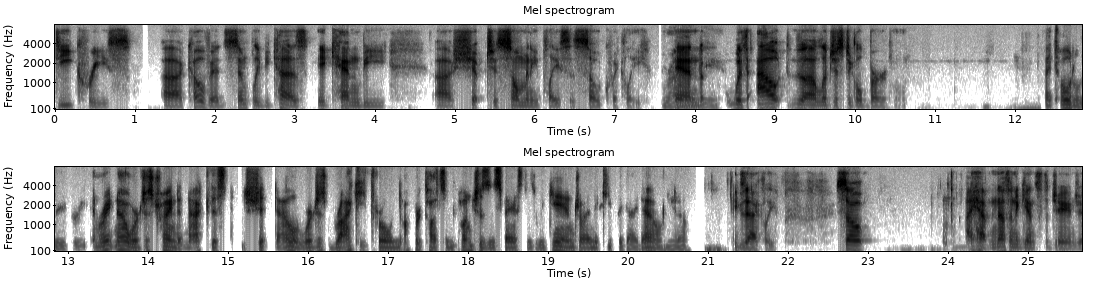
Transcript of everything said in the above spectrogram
decrease uh, COVID simply because it can be uh, shipped to so many places so quickly and without the logistical burden. I totally agree. And right now we're just trying to knock this shit down. We're just Rocky throwing uppercuts and punches as fast as we can, trying to keep the guy down, you know? Exactly. So I have nothing against the J and J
